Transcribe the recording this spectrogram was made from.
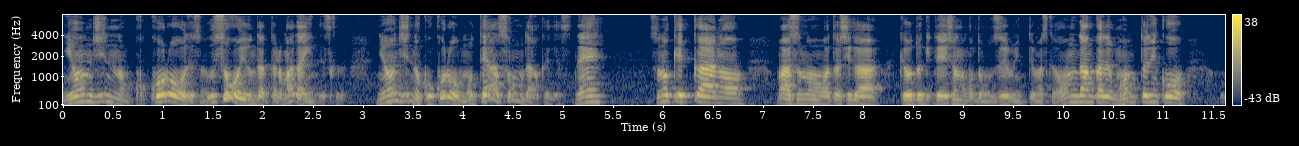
日本人の心をですね嘘を言うんだったらまだいいんですけど日本人の心をもてあそんだわけですね。その結果あのまあその私が京都議定書のことも随分言ってますけど温暖化でも本当にこう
